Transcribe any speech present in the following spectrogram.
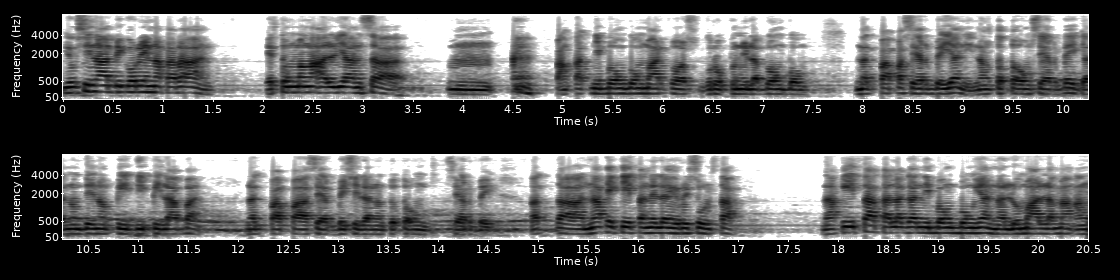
yung sinabi ko rin nakaraan, itong mga alyansa, mm, pangkat ni Bongbong Marcos, grupo nila Bongbong, nagpapasurvey yan eh, ng totoong survey. Ganon din ang PDP laban. Nagpapasurvey sila ng totoong survey. At ah, nakikita nila yung resulta. Nakita talaga ni Bongbong yan na lumalamang ang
